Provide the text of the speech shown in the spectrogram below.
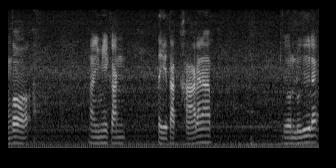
งหลังก็น่าจะมีการเตะตัดขาแล้วนะครับโดนรื้อแล้ว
